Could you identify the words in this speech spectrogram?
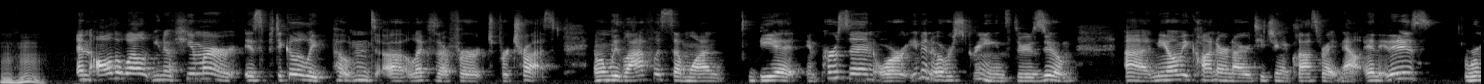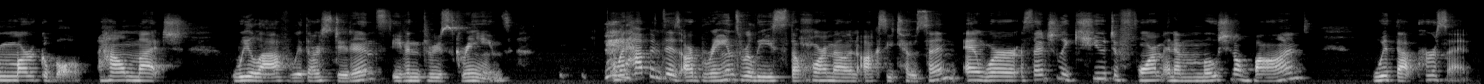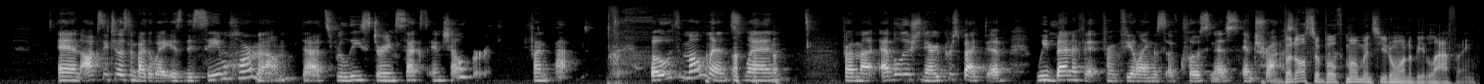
Mm-hmm. And all the while, you know, humor is particularly potent uh, elixir for for trust. And when we laugh with someone, be it in person or even over screens through Zoom, uh, Naomi Connor and I are teaching a class right now, and it is remarkable how much we laugh with our students, even through screens. what happens is our brains release the hormone oxytocin, and we're essentially cued to form an emotional bond with that person. And oxytocin, by the way, is the same hormone that's released during sex and childbirth. Fun fact. Both moments when from an evolutionary perspective, we benefit from feelings of closeness and trust. But also, both moments you don't want to be laughing.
